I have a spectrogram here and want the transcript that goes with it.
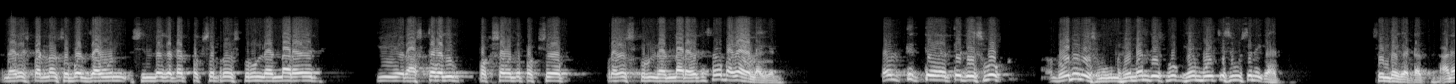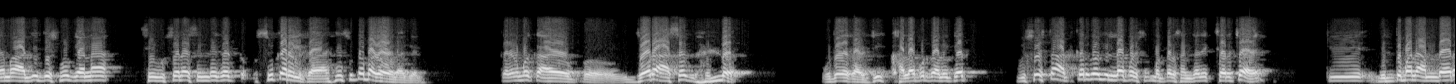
नरेश पाटलांसोबत जाऊन शिंदे गटात पक्षप्रवेश करून लढणार आहेत की राष्ट्रवादी पक्षामध्ये पक्ष प्रवेश करून लढणार आहेत हे सगळं बघावं लागेल. तर ते- ते ते देशमुख दोन्ही देशमुख हेमंत देशमुख हे मूळचे शिवसैनिक आहेत शिंदे गटात. आणि मग अजित देशमुख यांना शिवसेना शिंदे गट स्वीकारेल का? हे सुद्धा बघावं लागेल. कारण मग जर असं घडलं उद्या काळची खालापूर तालुक्यात विशेषतः आतकरगाव जिल्हा परिषद मतदारसंघात एक चर्चा आहे की विद्यमान आमदार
